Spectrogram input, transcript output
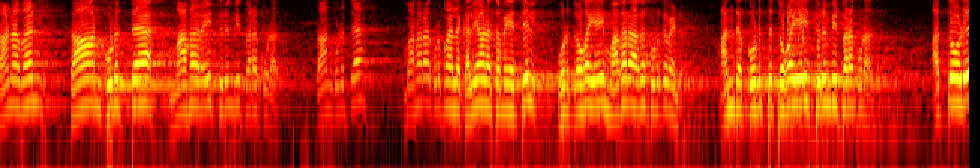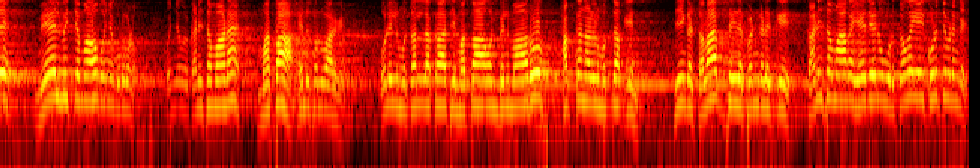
கணவன் தான் கொடுத்த மகரை திரும்பி பெறக்கூடாது. தான் கொடுத்த மகராக கொடுப்பாங்கல்ல கல்யாண சமயத்தில் ஒரு தொகையை மகராக கொடுக்க வேண்டும். அந்த கொடுத்த தொகையை திரும்பி பெறக்கூடாது. அத்தோடு மேல் மிச்சமாக கொஞ்சம் கொடுக்கணும். கொஞ்சம் ஒரு கணிசமான மதா என்று சொல்வார்கள். ஒலில் முத்தல்லகாத்தி மத்தாவுன் பில் மாரூப் ஹக்கன் அல் முத்தகின். நீங்கள் தலாக் செய்த பெண்களுக்கு கணிசமாக ஏதேனும் ஒரு தொகையை கொடுத்து விடுங்கள்.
